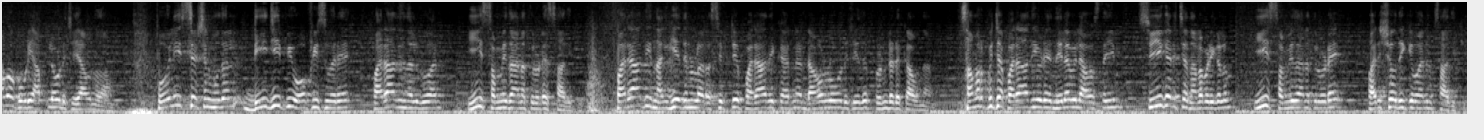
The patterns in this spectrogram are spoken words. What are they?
അവ കൂടി അപ്ലോഡ് ചെയ്യാവുന്നതാണ്. പോലീസ് സ്റ്റേഷൻ മുതൽ ഡി ജി പി ഓഫീസ് വരെ പരാതി നൽകുവാൻ ഈ സംവിധാനത്തിലൂടെ സാധിക്കും. പരാതി നൽകിയതിനുള്ള റെസിപ്റ്റ് പരാതിക്കാരന് ഡൗൺലോഡ് ചെയ്ത് പ്രിന്റ് എടുക്കാവുന്നതാണ്. സമർപ്പിച്ച പരാതിയുടെ നിലവിലെ അവസ്ഥയും സ്വീകരിച്ച നടപടികളും ഈ സംവിധാനത്തിലൂടെ പരിശോധിക്കുവാനും സാധിക്കും.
